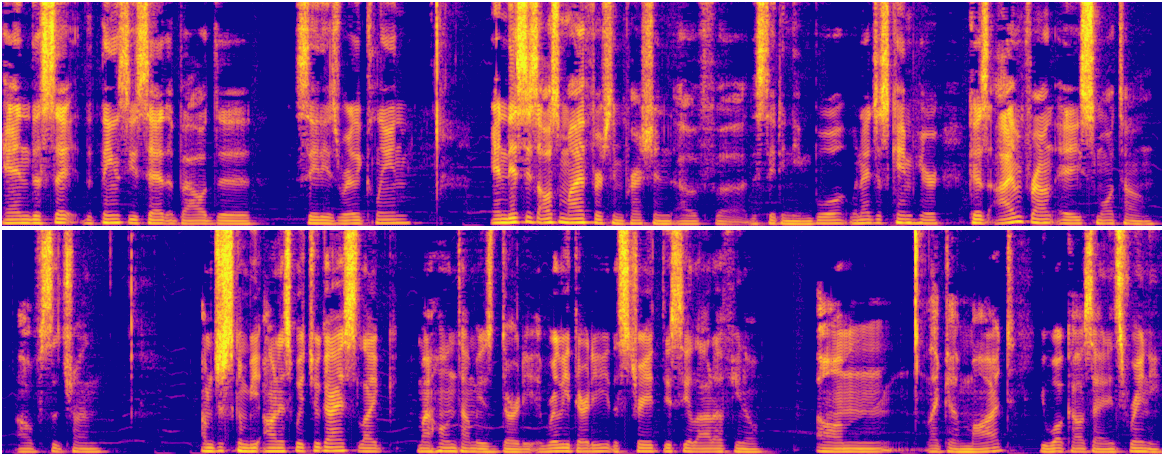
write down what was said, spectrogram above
And the say the things you said about the city is really clean. And this is also my first impression of uh, the city Ningbo when I just came here because I'm from a small town of Sichuan. I'm just gonna be honest with you guys. Like my hometown is dirty, really dirty. The street you see a lot of you know, um, like a mud. You walk outside, and it's raining.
